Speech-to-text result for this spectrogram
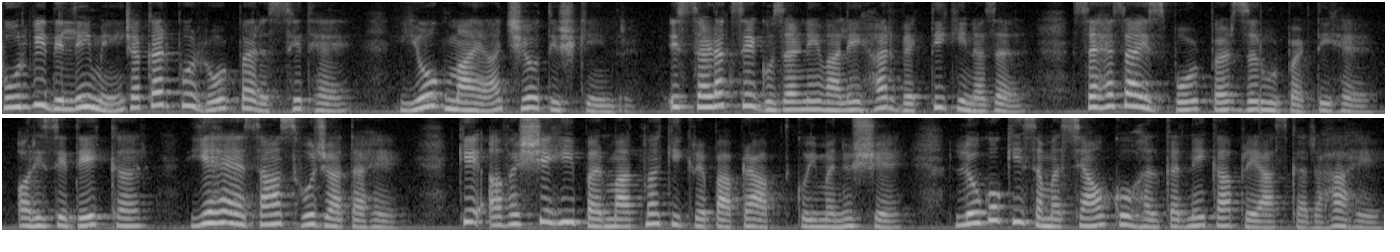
पूर्वी दिल्ली में शकरपुर रोड पर स्थित है योग माया ज्योतिष केंद्र। इस सड़क से गुजरने वाले हर व्यक्ति की नज़र सहसा इस बोर्ड पर ज़रूर पड़ती है और इसे देखकर यह एहसास हो जाता है कि अवश्य ही परमात्मा की कृपा प्राप्त कोई मनुष्य लोगों की समस्याओं को हल करने का प्रयास कर रहा है।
